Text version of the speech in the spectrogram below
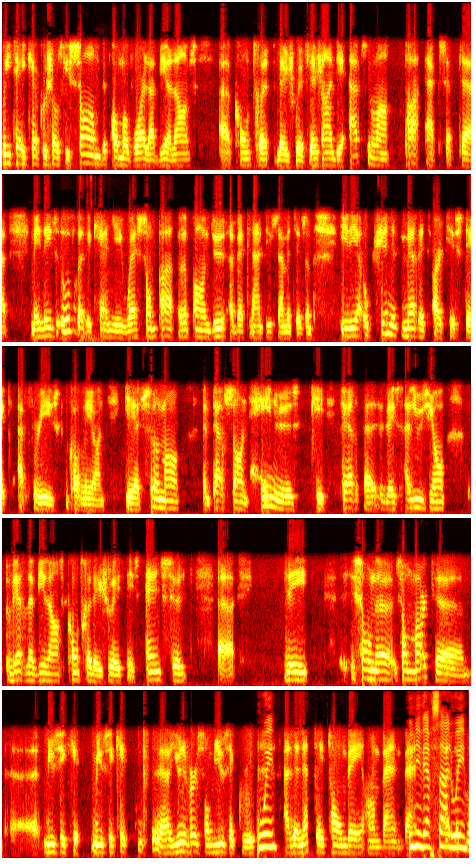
tweeté quelque chose qui semble promouvoir la violence contre les Juifs. Les gens disent absolument pas acceptable. Mais les œuvres de Kanye West sont pas répandues avec l'antisémitisme. Il n'y a aucun mérite artistique à Freeze Corleone. Il y a seulement une personne haineuse qui fait euh, les allusions vers la violence contre les Juifs, les insultes, euh, les son euh, son marque euh, music music Universal Music Group oui. a laissé tomber en ban. Universal, oui.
